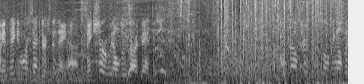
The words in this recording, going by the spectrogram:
We have taken more sectors than they have. Make sure we don't lose our advantage. Hostile troops assaulting Alpha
